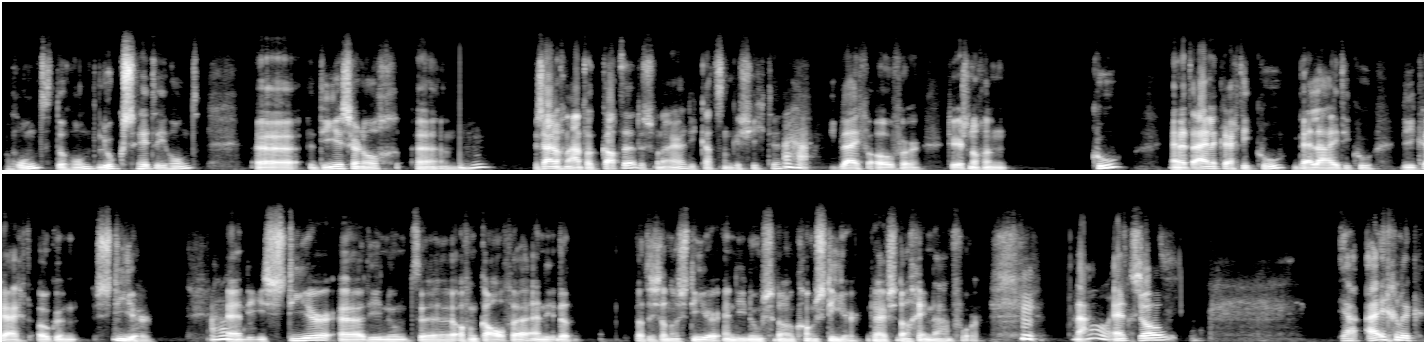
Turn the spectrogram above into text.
hond. De hond, Lux heet die hond. Eh, die is er nog. Ehm, Mhm. er zijn nog een aantal katten, dus vandaar die katsengeschichte. Aha. Die blijven over. Er is nog een koe. En uiteindelijk krijgt die koe, Bella heet die koe, die krijgt ook een stier. Oh, ja. En die stier, eh, die noemt, eh, of een kalf, hè, en die, dat, dat is dan een stier. En die noemt ze dan ook gewoon stier. Daar heeft ze dan geen naam voor. Nou, Oh, en zo, ja, eigenlijk,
